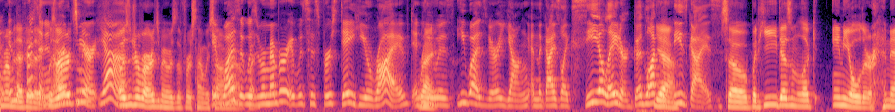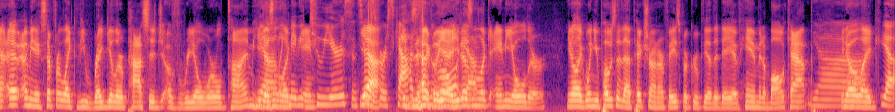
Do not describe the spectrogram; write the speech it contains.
to remember that. prison, in was it Ardsmuir, yeah. Oh, I wasn't sure if Ardsmuir was the first time we saw It him. was. It was. not, Remember, it was his first day. He arrived, and Right. he was he was very young. And the guy's like, "See you later. Good luck Yeah. with these guys." So, but he doesn't look any older now. I mean, except for like the regular passage of real world time, he yeah, doesn't like look maybe any- two years since yeah, he was first cast. exactly. Yeah, he doesn't Yeah. look any older. You know, like when you posted that picture on our Facebook group the other day of him in a ball cap. Yeah. You know, like yeah,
